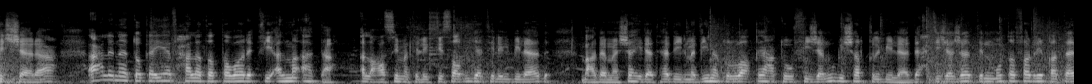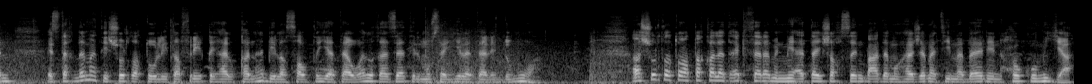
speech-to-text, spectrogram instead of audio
في الشارع أعلن توكاييف حالة الطوارئ في المآتا العاصمة الاقتصادية للبلاد بعدما شهدت هذه المدينة الواقعة في جنوب شرق البلاد احتجاجات متفرقة استخدمت الشرطة لتفريقها القنابل الصوتية والغازات المسيلة للدموع. الشرطة اعتقلت أكثر من 200 شخص بعد مهاجمة مبان حكومية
